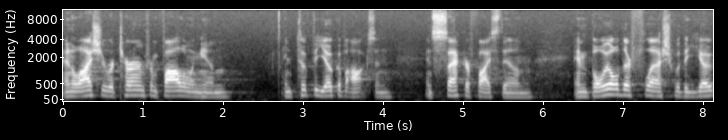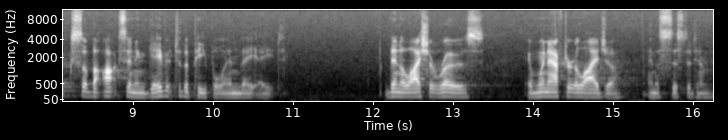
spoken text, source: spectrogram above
And Elisha returned from following him and took the yoke of oxen and sacrificed them and boiled their flesh with the yokes of the oxen and gave it to the people, and they ate. Then Elisha rose and went after Elijah and assisted him.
